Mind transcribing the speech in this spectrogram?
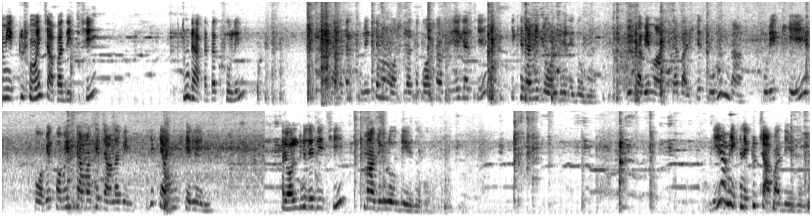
আমি একটু সময় চাপা দিচ্ছি। ঢাকাটা খুলি। ঢাকাটা খুলেছি, আমার মশলা তো কষা হয়ে গেছে। এখানে আমি জল ঢেলে দেবো। এইভাবে মাছটা বাড়িতে করুন না, করে খেয়ে কবে কমেন্টে আমাকে জানাবেন যে কেমন খেলেন। জল ঢেলে দিয়েছি। মাছগুলোও দিয়ে দেবো। দিয়ে আমি এখানে একটু চাপা দিয়ে দেবো।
